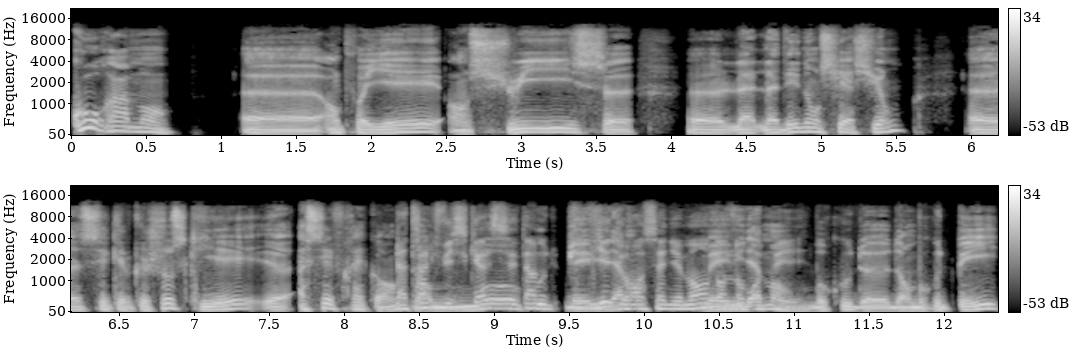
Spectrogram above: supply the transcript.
couramment euh, employées en Suisse. Euh, la, la, dénonciation, euh, c'est quelque chose qui est euh, assez fréquent. La traque fiscale, c'est un pilier de renseignement dans évidemment, pays. Beaucoup de, dans beaucoup de pays.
